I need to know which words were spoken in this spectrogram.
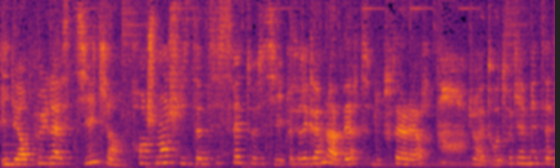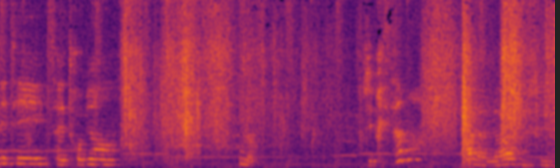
Il est un peu élastique. Franchement, je suis satisfaite aussi. Je préférais quand même la verte de tout à l'heure. Oh, j'aurais trop de trucs à mettre cet été. Ça va être trop bien. Oula. J'ai pris ça moi Oh là là, je me souviens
